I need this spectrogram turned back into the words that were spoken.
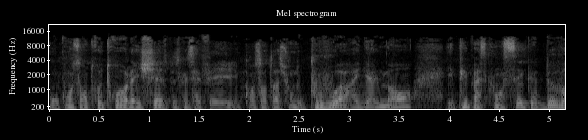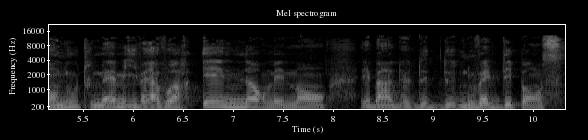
on concentre trop la richesse, parce que ça fait une concentration de pouvoir également, et puis parce qu'on sait que devant nous, tout de même, il va y avoir énormément eh ben, de, de nouvelles dépenses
